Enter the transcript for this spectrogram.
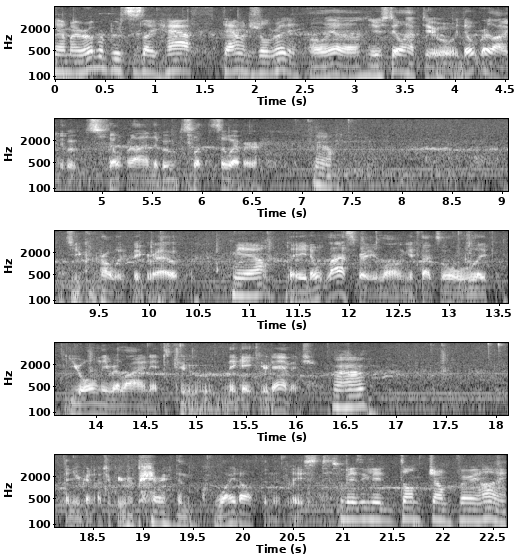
Yeah, my rubber boots is like half damaged already. Oh yeah, you still have to. Don't rely on the boots. Don't rely on the boots whatsoever. No. so you can probably figure out. Yeah. They don't last very long if that's all. If you only rely on it to negate your damage, Uh huh. Then you're gonna have to be repairing them quite often at least. So basically, don't jump very high.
